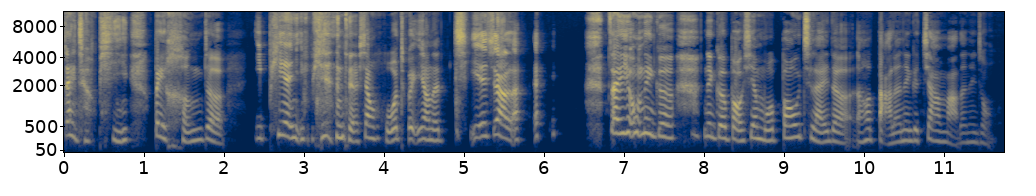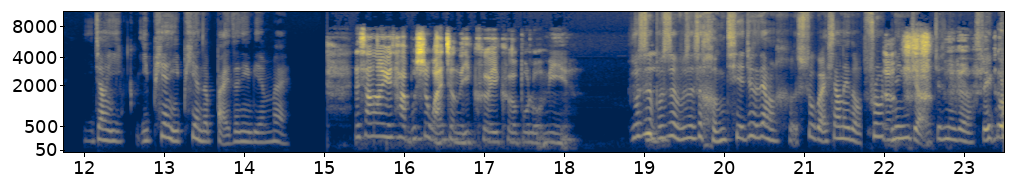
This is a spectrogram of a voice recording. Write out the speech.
带着皮被横着一片一片的 像火腿一样的切下来，再用那个那个保鲜膜包起来的，然后打了那个价码的那种，这样一一片一片的摆在那边卖。那相当于它不是完整的一颗一颗菠萝蜜。不是不是不是是横切，就是这样竖过来，像那种 fruit ninja，就是那个水果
